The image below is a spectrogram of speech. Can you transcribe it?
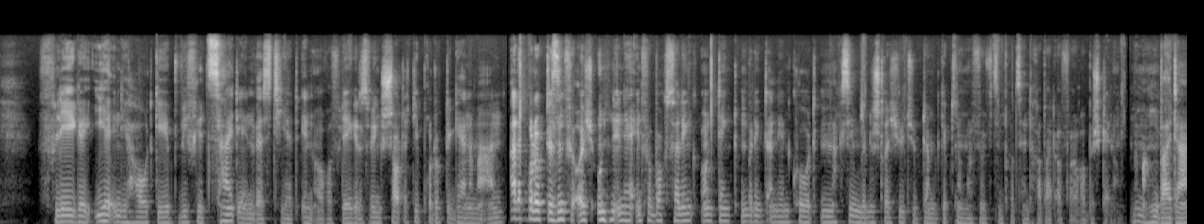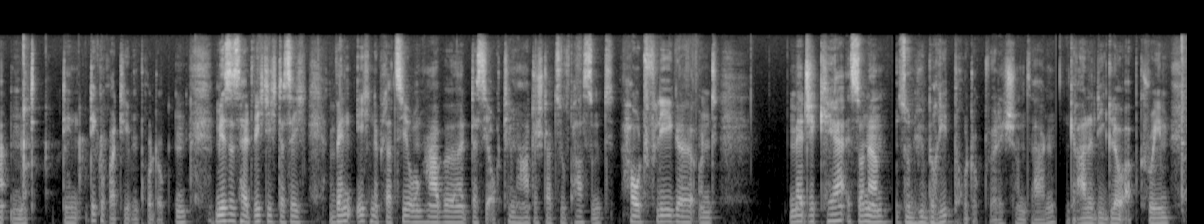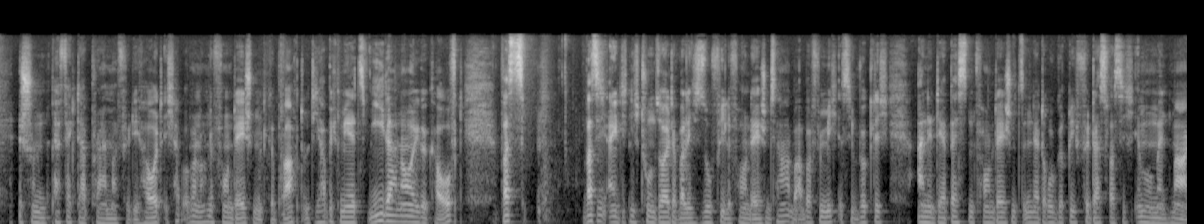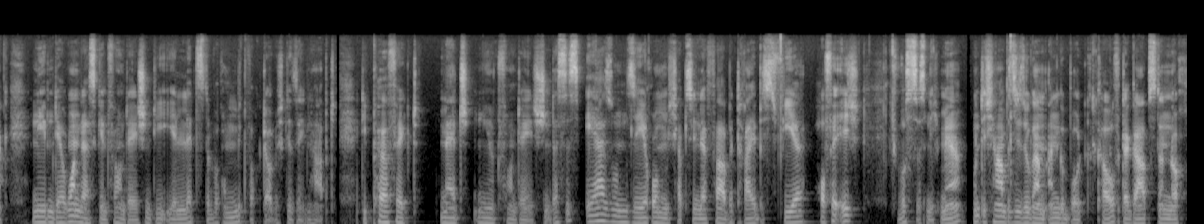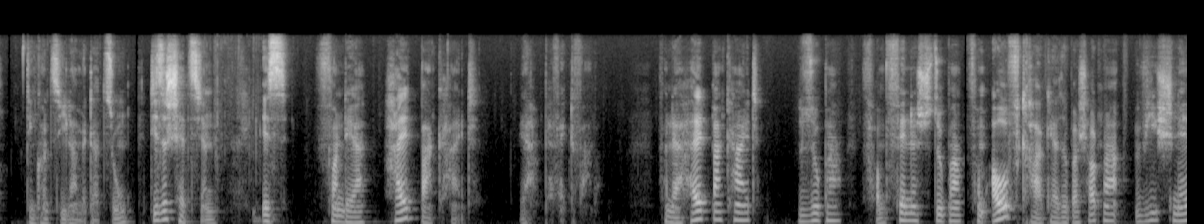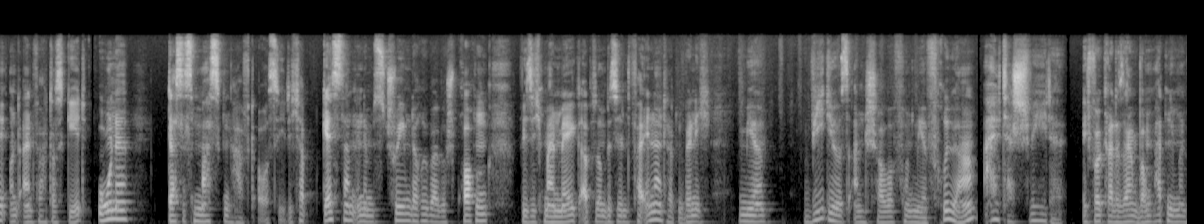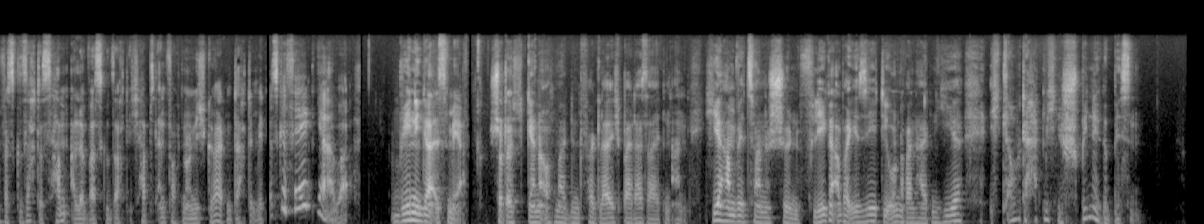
Pflege ihr in die Haut gebt, wie viel Zeit ihr investiert in eure Pflege. Deswegen schaut euch die Produkte gerne mal an. Alle Produkte sind für euch unten in der Infobox verlinkt und denkt unbedingt an den Code maxim-youtube. Damit gibt es nochmal 15% Rabatt auf eure Bestellung. Wir machen weiter mit den dekorativen Produkten. Mir ist es halt wichtig, dass ich, wenn ich eine Platzierung habe, dass sie auch thematisch dazu passt und Hautpflege und Magic Care ist so, eine, so ein Hybridprodukt, würde ich schon sagen. Gerade die Glow Up Cream ist schon ein perfekter Primer für die Haut. Ich habe aber noch eine Foundation mitgebracht und die habe ich mir jetzt wieder neu gekauft. Was, was ich eigentlich nicht tun sollte, weil ich so viele Foundations habe. Aber für mich ist sie wirklich eine der besten Foundations in der Drogerie für das, was ich im Moment mag. Neben der Wonder Skin Foundation, die ihr letzte Woche Mittwoch, glaube ich, gesehen habt. Die Perfect Match Nude Foundation. Das ist eher so ein Serum. Ich habe sie in der Farbe 3 bis 4, hoffe ich. Ich wusste es nicht mehr. Und ich habe sie sogar im Angebot gekauft. Da gab es dann noch den Concealer mit dazu. Dieses Schätzchen ist von der Haltbarkeit, ja, perfekte Farbe. Von der Haltbarkeit super, vom Finish super, vom Auftrag her super. Schaut mal, wie schnell und einfach das geht, ohne dass es maskenhaft aussieht. Ich habe gestern in einem Stream darüber gesprochen, wie sich mein Make-up so ein bisschen verändert hat. Und wenn ich mir Videos anschaue von mir früher, alter Schwede, ich wollte gerade sagen, warum hat niemand was gesagt? Es haben alle was gesagt. Ich habe es einfach noch nicht gehört und dachte mir, das gefällt mir aber. Weniger ist mehr. Schaut euch gerne auch mal den Vergleich beider Seiten an. Hier haben wir zwar eine schöne Pflege, aber ihr seht die Unreinheiten hier. Ich glaube, da hat mich eine Spinne gebissen.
